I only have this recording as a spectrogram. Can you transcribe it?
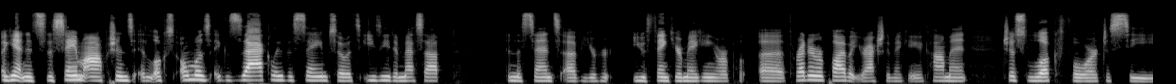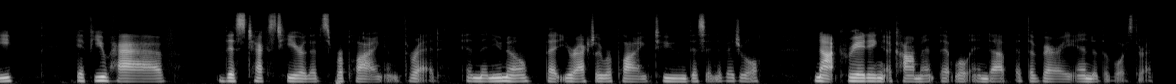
Again, it's the same options. It looks almost exactly the same, so it's easy to mess up in the sense of you you think you're making a, a threaded reply, but you're actually making a comment. Just look for to see if you have this text here that's replying in thread. And then you know that you're actually replying to this individual not creating a comment that will end up at the very end of the voice thread.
